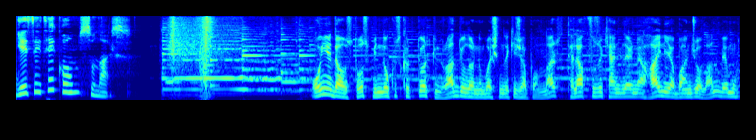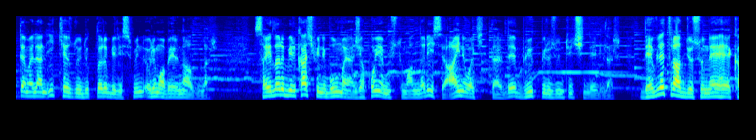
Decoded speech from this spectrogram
GZT.com sunar. 17 Ağustos 1944 günü radyolarının başındaki Japonlar telaffuzu kendilerine hayli yabancı olan ve muhtemelen ilk kez duydukları bir ismin ölüm haberini aldılar. Sayıları birkaç bini bulmayan Japonya Müslümanları ise aynı vakitlerde büyük bir üzüntü içindeydiler. Devlet Radyosu NHK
